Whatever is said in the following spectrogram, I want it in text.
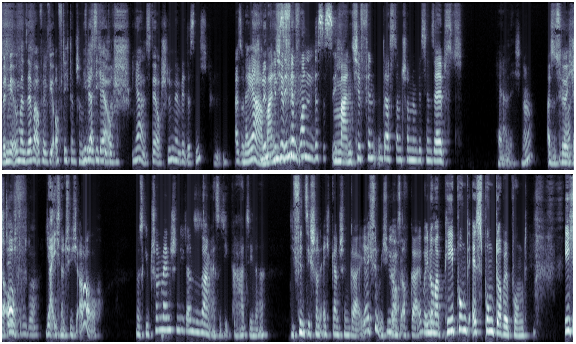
Wenn mir irgendwann selber auffällt, wie oft ich dann schon Nee, das wichtig wäre auch, ja, das wäre auch schlimm, wenn wir das nicht könnten. Also Naja, manche finden- von, das ich, Manche finden das dann schon ein bisschen selbst herrlich, ne? Also das höre ich ja oft. drüber. Ja, ich natürlich auch. Und es gibt schon Menschen, die dann so sagen, also die Kathi, ne? Die findet sich schon echt ganz schön geil. Ja, ich finde mich Ja. übrigens auch geil. Weil Ja. ich nochmal P.S. Doppelpunkt. Ich,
